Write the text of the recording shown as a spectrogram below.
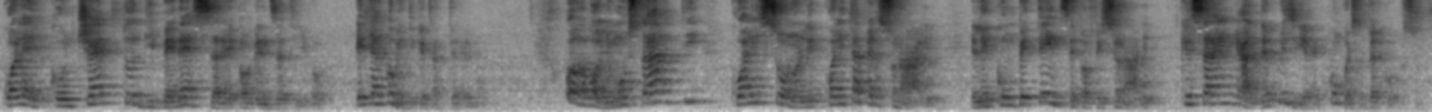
qual è il concetto di benessere organizzativo e gli argomenti che tratteremo. Ora voglio mostrarti quali sono le qualità personali e le competenze professionali che sarai in grado di acquisire con questo percorso.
